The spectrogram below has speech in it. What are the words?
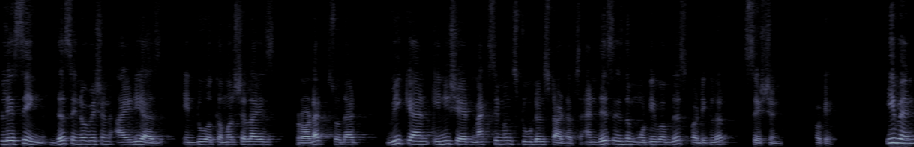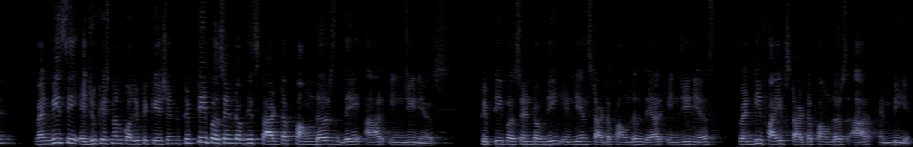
placing this innovation ideas into a commercialized product so that we can initiate maximum student startups. And this is the motive of this particular session. Okay. Even when we see educational qualification, 50% of the startup founders, they are engineers 50% of the Indian startup founders, they are engineers. 25 startup founders are MBA.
